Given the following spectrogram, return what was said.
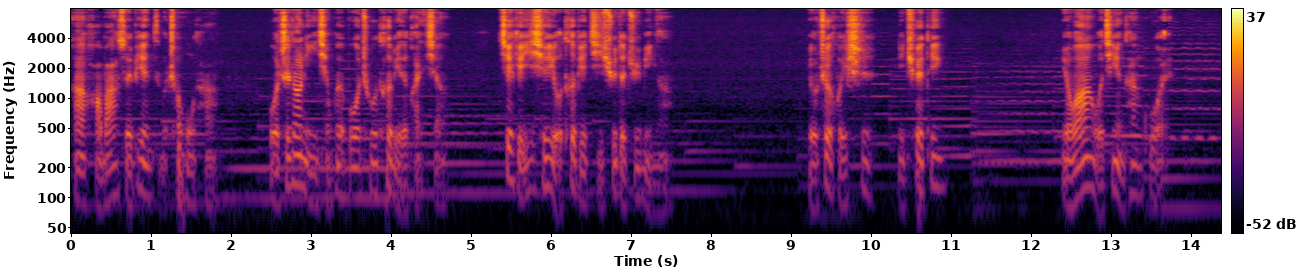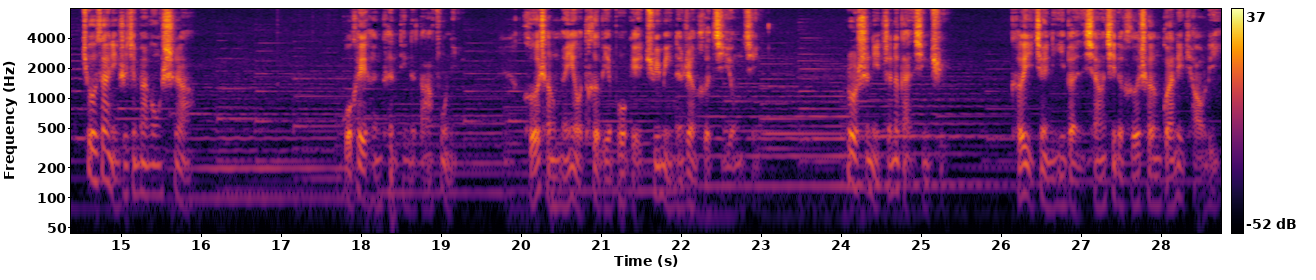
啊，好吧，随便怎么称呼他。我知道你以前会拨出特别的款项，借给一些有特别急需的居民啊。有这回事？你确定？有啊，我亲眼看过，哎，就在你这间办公室啊。我可以很肯定的答复你，合成没有特别拨给居民的任何急用金。若是你真的感兴趣。可以借你一本详细的合成管理条例，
